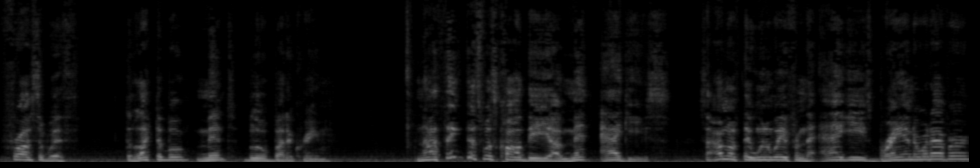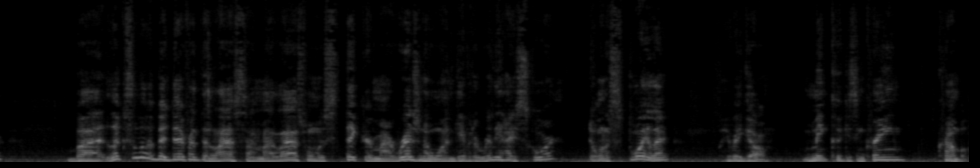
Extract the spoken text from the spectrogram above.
frosted with delectable mint blue buttercream. Now, I think this was called the uh, Mint Aggies. So I don't know if they went away from the Aggies brand or whatever, but looks a little bit different than last time. My last one was thicker. My original one gave it a really high score. Don't want to spoil it. Here we go. Mint cookies and cream, Crumbl.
